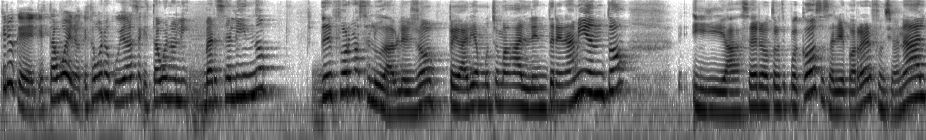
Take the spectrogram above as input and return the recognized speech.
creo que, que está bueno, que está bueno cuidarse, que está bueno verse lindo de forma saludable. Yo pegaría mucho más al entrenamiento y hacer otro tipo de cosas, salir a correr, funcional,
